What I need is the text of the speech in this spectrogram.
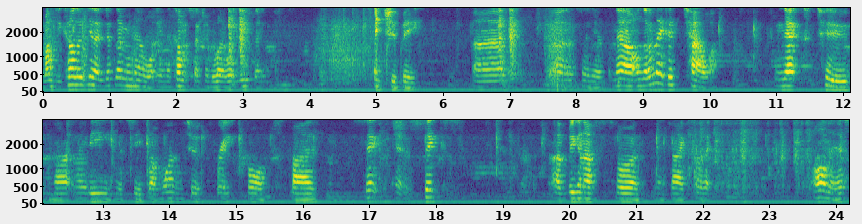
multicolored? You know, just let me know what in the comment section below what you think it should be. Uh, uh, so yeah, now I'm gonna make a tower next to uh, maybe let's see from one, two, three, four, five, six, uh, six. Uh, big enough for if I collect all this.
